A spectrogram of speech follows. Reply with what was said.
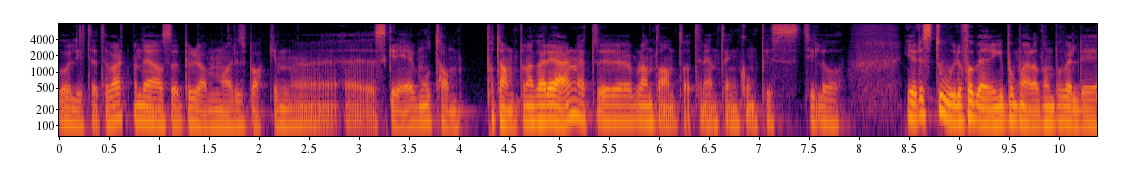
gå, litt etter hvert. Men det er altså et program Marius Bakken uh, skrev tamp, på tampen av karrieren, etter bl.a. å ha trent en kompis til å gjøre store forbedringer på maraton på veldig,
